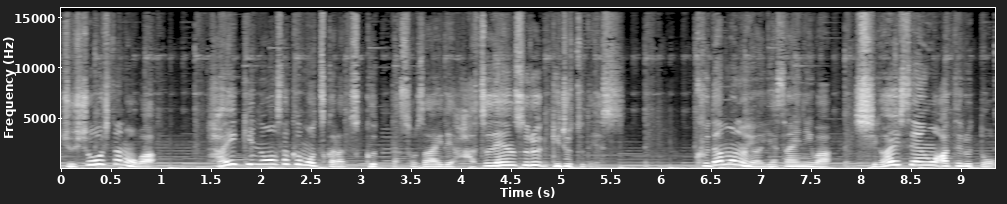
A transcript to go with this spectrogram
受賞したのは廃棄農作物から作った素材で発電する技術です。果物や野菜には紫外線を当てると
